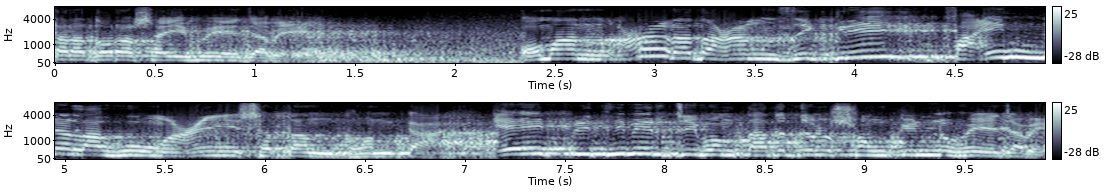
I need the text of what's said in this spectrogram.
তারা ধরাশায়ী হয়ে যাবে। ওমান আরাদা আন জিক্রি ফাইন্না লাহু মাঈশাতান ধনকা এই পৃথিবীর জীবন তাদের জন্য সংকীর্ণ হয়ে যাবে।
